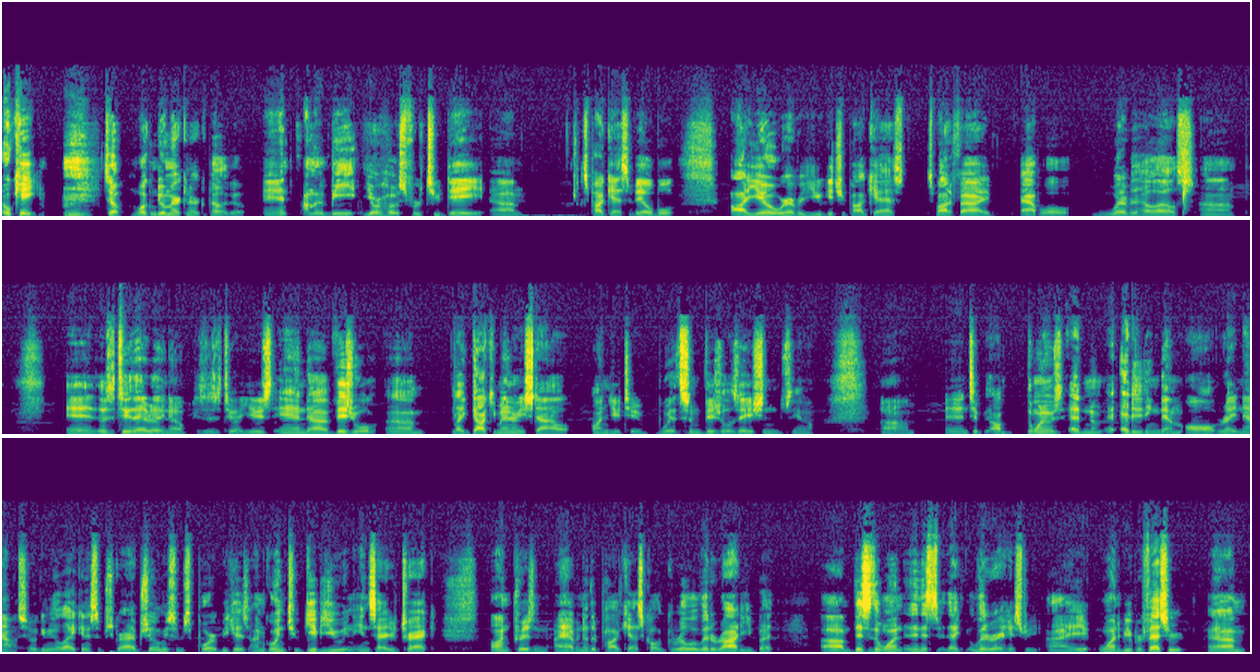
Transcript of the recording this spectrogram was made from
Okay, so welcome to American Archipelago, and I'm gonna be your host for today. Um, this podcast available audio wherever you get your podcast, Spotify, Apple, whatever the hell else. Um, and those are two that I really know because those are two I used, and uh, visual, um, like documentary style on YouTube with some visualizations, you know. Um, and tip, I'm the one who's editing them, editing them all right now. So give me a like and a subscribe. Show me some support because I'm going to give you an insider track on prison. I have another podcast called Guerrilla Literati, but um, this is the one in this like literary history. I wanted to be a professor. Um,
